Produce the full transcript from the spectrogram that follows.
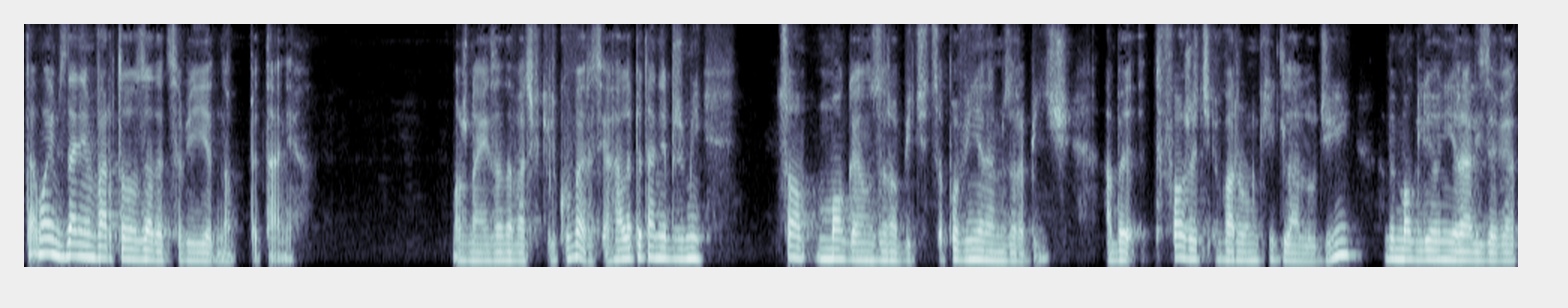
to moim zdaniem warto zadać sobie jedno pytanie. Można je zadawać w kilku wersjach, ale pytanie brzmi: co mogę zrobić, co powinienem zrobić, aby tworzyć warunki dla ludzi, aby mogli oni realizować,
